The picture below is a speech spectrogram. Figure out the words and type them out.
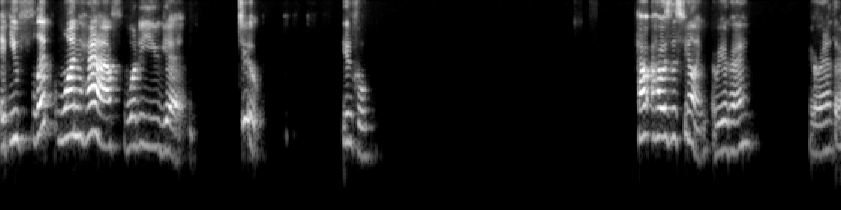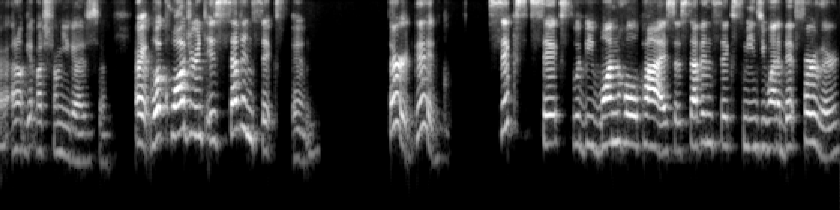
If you flip one half, what do you get? Two. Beautiful. How, how is this feeling? Are we okay? You're right there? I don't get much from you guys. So. All right, what quadrant is 7 sixths in? Third, good. 6 sixths would be one whole pi. so 7 sixths means you went a bit further.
